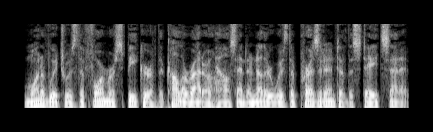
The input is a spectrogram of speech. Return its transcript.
one of which was the former Speaker of the Colorado House and another was the President of the state Senate.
